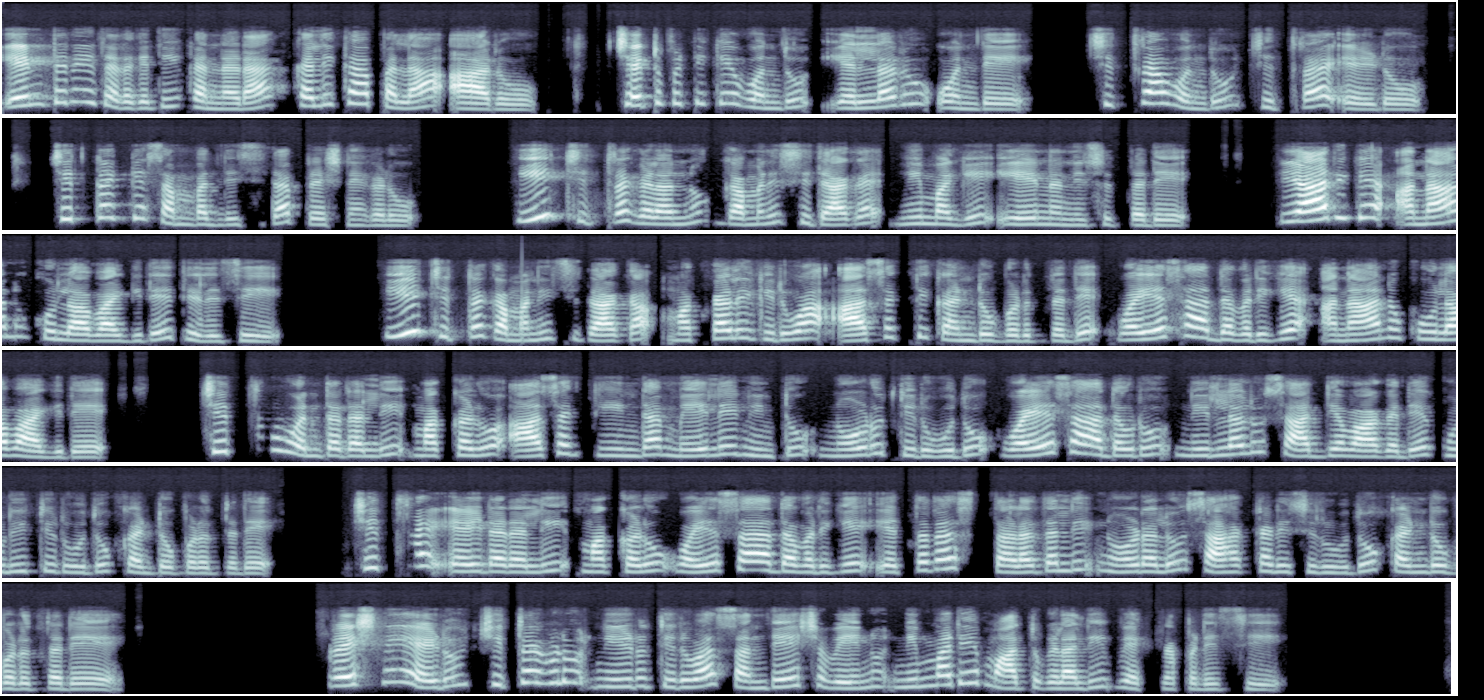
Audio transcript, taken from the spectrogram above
ಎಂಟನೇ ತರಗತಿ ಕನ್ನಡ ಕಲಿಕಾಫಲ ಆರು. ಚಟುವಟಿಕೆ ಒಂದು, ಎಲ್ಲರೂ ಒಂದೇ. ಚಿತ್ರ ಒಂದು, ಚಿತ್ರ ಎರಡು. ಚಿತ್ರಕ್ಕೆ ಸಂಬಂಧಿಸಿದ ಪ್ರಶ್ನೆಗಳು. ಈ ಚಿತ್ರಗಳನ್ನು ಗಮನಿಸಿದಾಗ ನಿಮಗೆ ಏನನಿಸುತ್ತದೆ ಯಾರಿಗೆ ಅನಾನುಕೂಲವಾಗಿದೆ ತಿಳಿಸಿ. ಈ ಚಿತ್ರ ಗಮನಿಸಿದಾಗ ಮಕ್ಕಳಿಗಿರುವ ಆಸಕ್ತಿ ಕಂಡುಬರುತ್ತದೆ, ವಯಸ್ಸಾದವರಿಗೆ ಅನಾನುಕೂಲವಾಗಿದೆ. ಚಿತ್ರ ಒಂದರಲ್ಲಿ ಮಕ್ಕಳು ಆಸಕ್ತಿಯಿಂದ ಮೇಲೆ ನಿಂತು ನೋಡುತ್ತಿರುವುದು ವಯಸ್ಸಾದವರು ನಿಲ್ಲಲು ಸಾಧ್ಯವಾಗದೆ ಕುಳಿತಿರುವುದು ಕಂಡುಬರುತ್ತದೆ. ಚಿತ್ರ ಎರಡರಲ್ಲಿ ಮಕ್ಕಳು ವಯಸ್ಸಾದವರಿಗೆ ಎತ್ತರ ಸ್ಥಳದಲ್ಲಿ ನೋಡಲು ಸಹಕರಿಸಿರುವುದು ಕಂಡುಬರುತ್ತದೆ. ಪ್ರಶ್ನೆ ಎರಡು, ಚಿತ್ರಗಳು ನೀಡುತ್ತಿರುವ ಸಂದೇಶವೇನು? ನಿಮ್ಮದೇ ಮಾತುಗಳಲ್ಲಿ ವ್ಯಕ್ತಪಡಿಸಿ.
